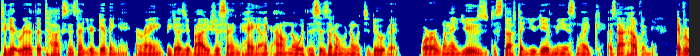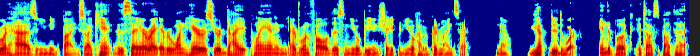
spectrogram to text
to get rid of the toxins that you're giving it. All right. Because your body's just saying, Hey, like, I don't know what this is. I don't even know what to do with it. Or when I use the stuff that you give me, it's like, it's not helping me everyone has a unique body. So I can't just say, all right, everyone, here's your diet plan and everyone follow this and you'll be in shape and you'll have a good mindset. No, you have to do the work. In the book, it talks about that,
